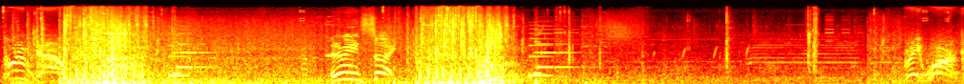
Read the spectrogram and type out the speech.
Put him down. Enemy in sight. Great work.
